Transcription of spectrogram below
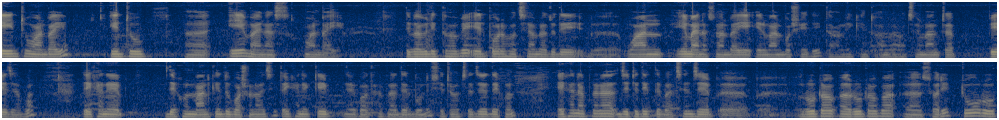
A into one by A into A minus one by A এভাবে লিখতে হবে। এরপরে হচ্ছে আমরা যদি one A minus one by এর মান বসিয়ে দিই, তাহলে কিন্তু আমরা হচ্ছে মানটা পেয়ে যাব। তো এখানে দেখুন মান কিন্তু বসানো হয়েছে। তো এখানে একটি কথা আপনাদের বলি, সেটা হচ্ছে যে দেখুন, এখানে আপনারা যেটি দেখতে পাচ্ছেন যে root root over sorry two root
